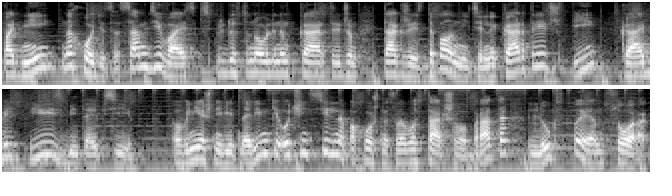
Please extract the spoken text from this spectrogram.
Под ней находится сам девайс с предустановленным картриджем, также есть дополнительный картридж и кабель USB Type-C. Внешний вид новинки очень сильно похож на своего старшего брата Lux PM40.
